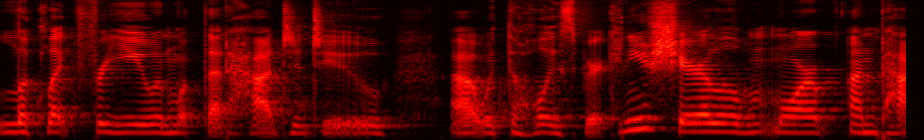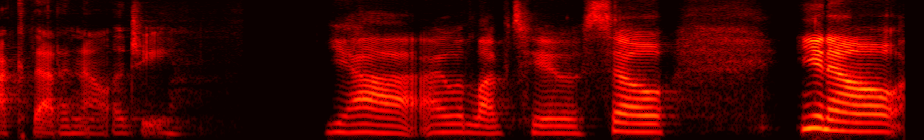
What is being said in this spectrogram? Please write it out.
looked like for you and what that had to do uh, with the Holy Spirit. Can you share a little bit more, unpack that analogy? Yeah, I would love to. So, you know,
